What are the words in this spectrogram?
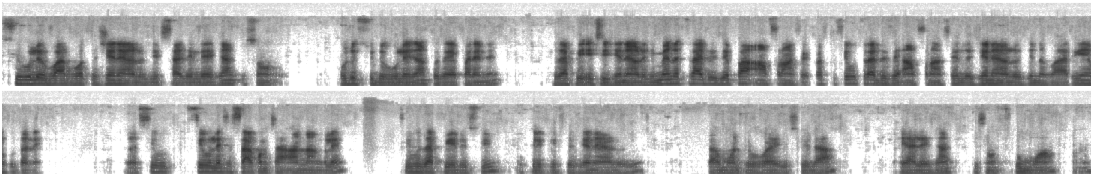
si vous voulez voir votre généalogie, c'est-à-dire les gens qui sont au-dessus de vous, les gens que vous avez parrainés, vous appuyez ici généalogie, mais ne traduisez pas en français, parce que si vous traduisez en français, le généalogie ne va rien vous donner. Alors, si, vous, si vous laissez ça comme ça en anglais, si vous appuyez dessus, vous cliquez sur généalogie, ça va montrer, vous voyez, je suis là. Il y a les gens qui sont sous moi. Hein,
